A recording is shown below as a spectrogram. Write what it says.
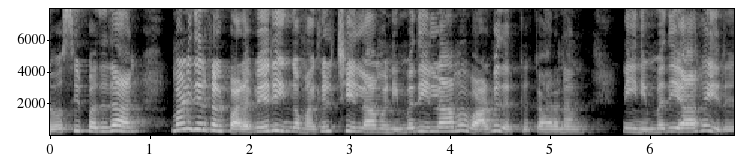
யோசிப்பதுதான் மனிதர்கள் பல பேர் இங்கே மகிழ்ச்சி இல்லாமல் நிம்மதி இல்லாமல் வாழ்வதற்கு காரணம். நீ நிம்மதியாக இரு.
